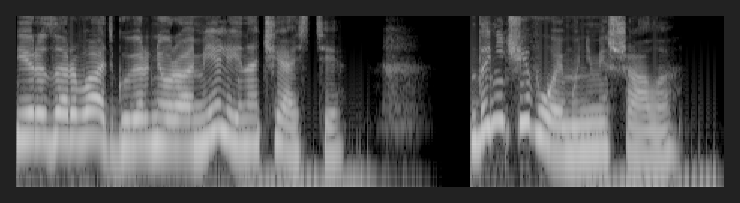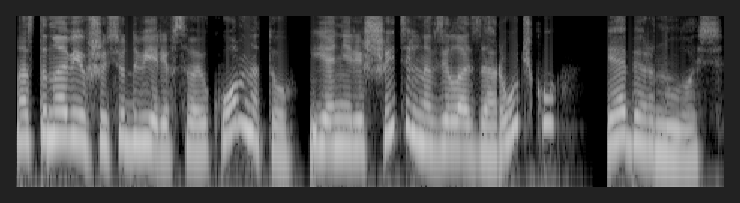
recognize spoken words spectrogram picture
и разорвать гувернера Амелии на части? Да ничего ему не мешало. Остановившись у двери в свою комнату, я нерешительно взялась за ручку и обернулась.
